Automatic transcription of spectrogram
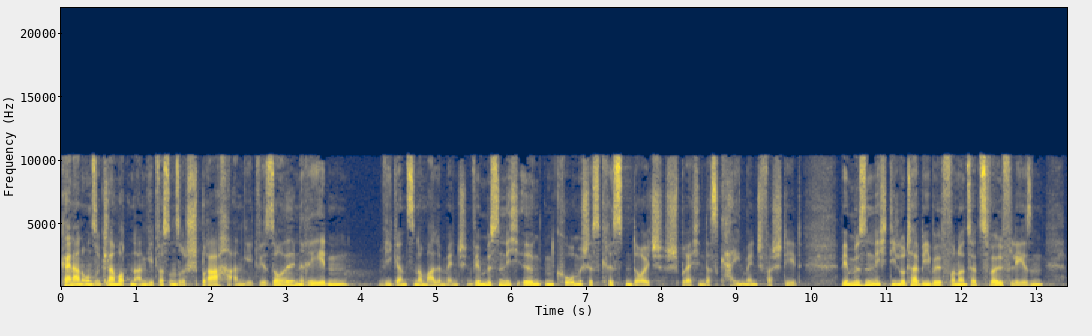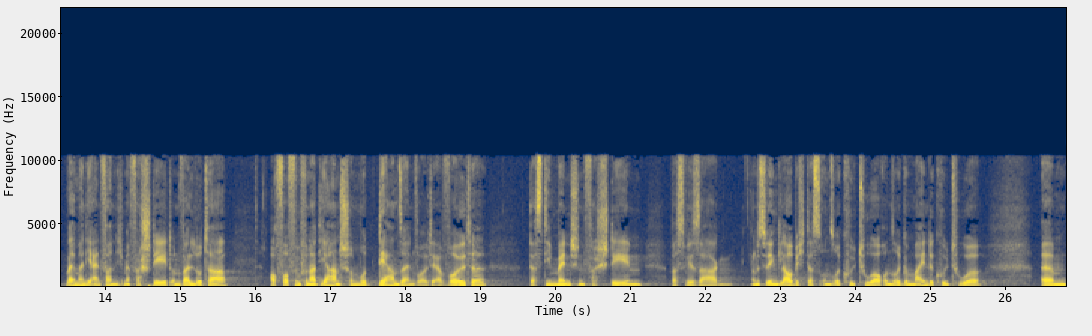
keine Ahnung, unsere Klamotten angeht, was unsere Sprache angeht. Wir sollen reden wie ganz normale Menschen. Wir müssen nicht irgendein komisches Christendeutsch sprechen, das kein Mensch versteht. Wir müssen nicht die Lutherbibel von 1912 lesen, weil man die einfach nicht mehr versteht und weil Luther auch vor 500 Jahren schon modern sein wollte. Er wollte, dass die Menschen verstehen, was wir sagen. Und deswegen glaube ich, dass unsere Kultur, auch unsere Gemeindekultur, ähm,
